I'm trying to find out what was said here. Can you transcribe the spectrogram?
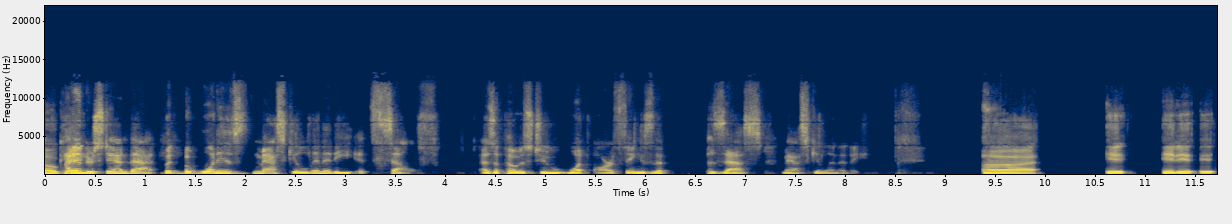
Okay. I understand that, but but what is masculinity itself, as opposed to what are things that possess masculinity? uh it it, it, it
